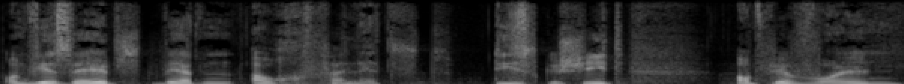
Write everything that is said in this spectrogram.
und wir selbst werden auch verletzt. Dies geschieht, ob wir wollen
